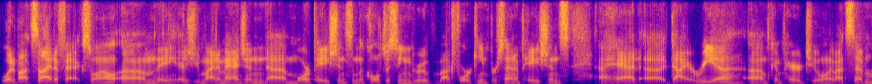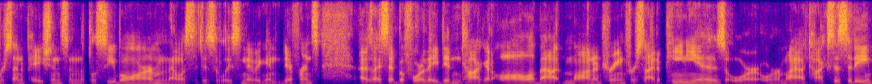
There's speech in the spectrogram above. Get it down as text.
What about side effects? Well, um, they, as you might imagine, uh, more patients in the colchicine group, about 14% of patients uh, had uh, diarrhea um, compared to only about 7% of patients in the placebo arm. And that was statistically significant difference. As I said before, they didn't talk at all about monitoring for cytopenias or, or myotoxicity.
